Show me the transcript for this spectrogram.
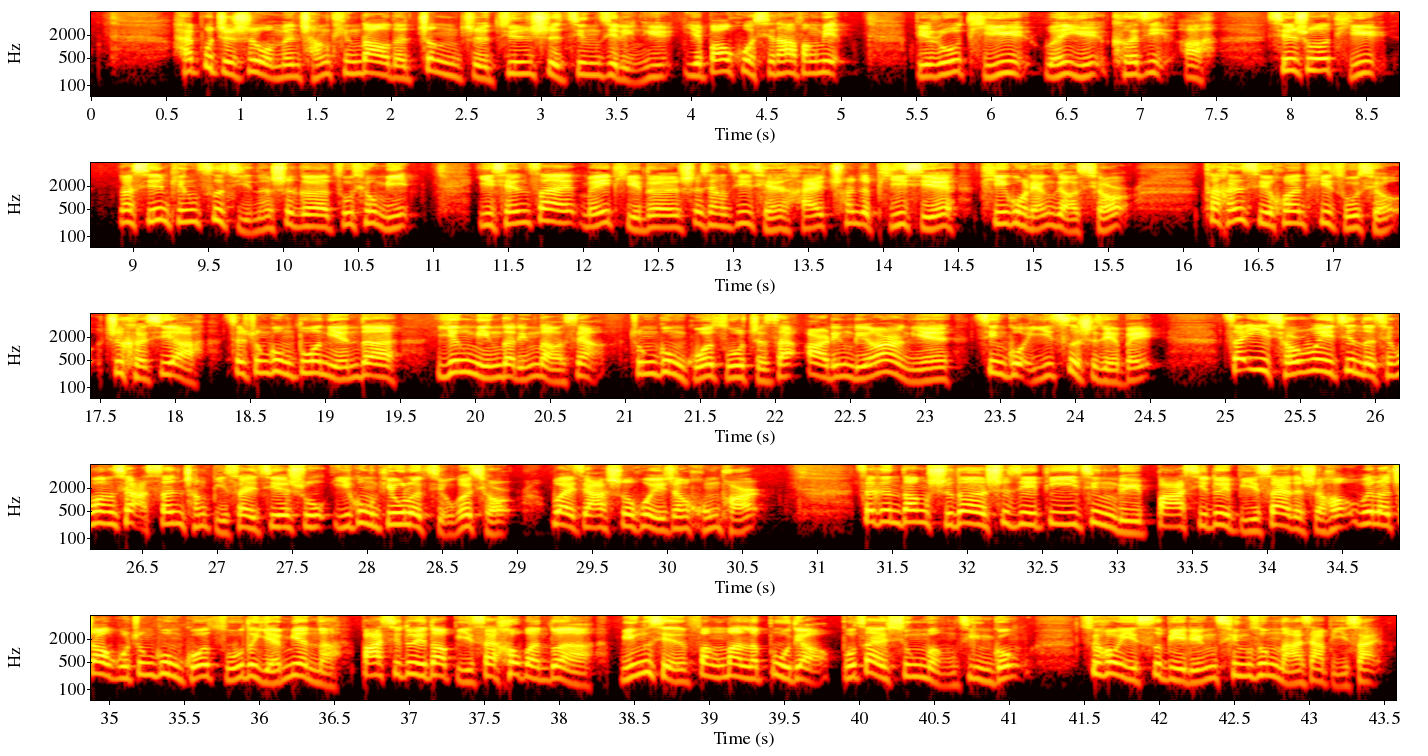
还不只是我们常听到的政治、军事、经济领域，也包括其他方面，比如体育、文娱、科技啊。先说体育。那习近平自己呢是个足球迷，以前在媒体的摄像机前还穿着皮鞋踢过两脚球，他很喜欢踢足球。只可惜啊，在中共多年的英明的领导下，中共国足只在2002年进过一次世界杯，在一球未进的情况下，三场比赛皆输，一共丢了九个球，外加收获一张红牌。在跟当时的世界第一劲旅巴西队比赛的时候，为了照顾中共国足的颜面呢，巴西队到比赛后半段啊，明显放慢了步调，不再凶猛进攻，最后以四比零轻松拿下比赛。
